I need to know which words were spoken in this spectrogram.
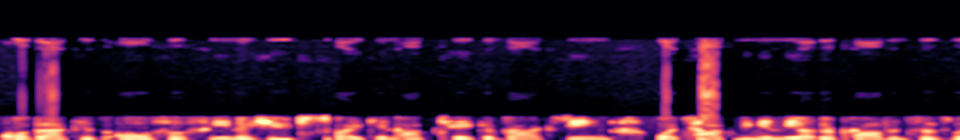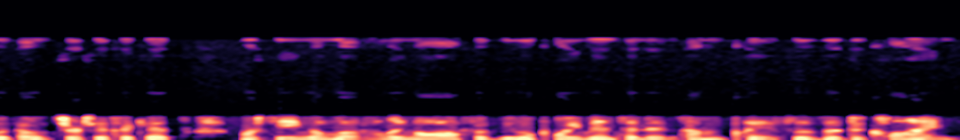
Quebec has also seen a huge spike in uptake of vaccine. What's happening in the other provinces without certificates? We're seeing a leveling off of new appointments and in some places a decline.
